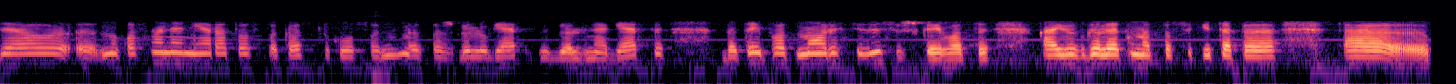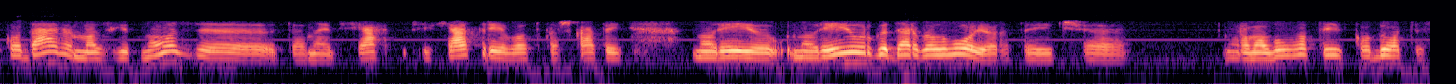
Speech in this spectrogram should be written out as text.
dėl, nu pas mane nėra tos tokios priklausomybės, aš galiu gerti, galiu negerti, bet taip pat norisi visiškai, vat, ką jūs galėtumėt pasakyti apie tą kodavimas, hipnozė, tenai psichiatrai, vos kažką tai norėjau, norėjau ir dar galvoju, ar tai čia normalu, va, tai koduotis.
